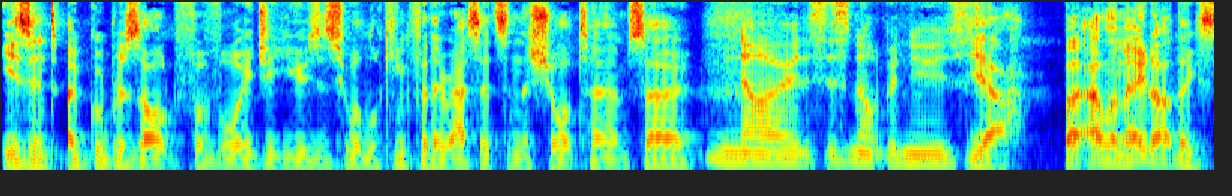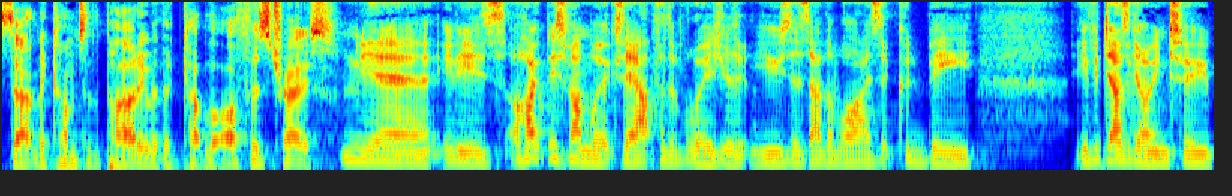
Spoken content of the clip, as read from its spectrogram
isn't a good result for Voyager users who are looking for their assets in the short term. So, No, this is not good news. yeah. But Alameda, they're starting to come to the party with a couple of offers, Trace. Yeah, it is. I hope this one works out for the Voyager users. Otherwise, it could be, if it does go into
